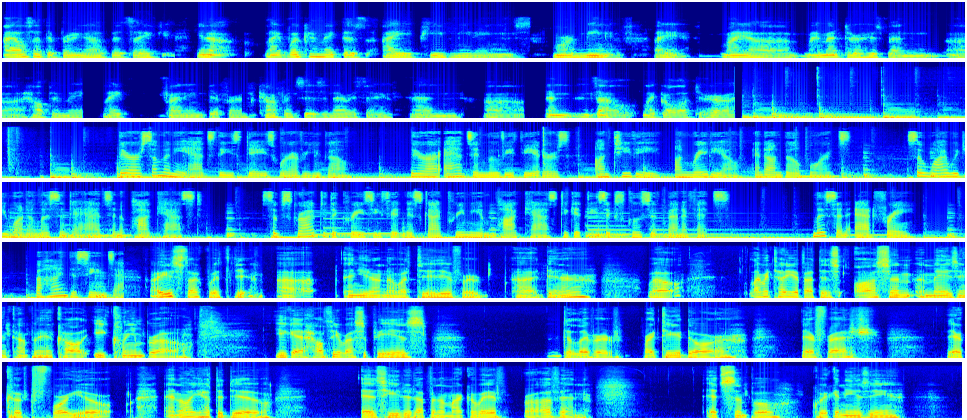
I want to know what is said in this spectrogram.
I also have to bring up, it's like you know, like what can make those IEP meetings more meaningful? Like my uh, my mentor who's been uh, helping me, like finding different conferences and everything, and uh, and it's not like all up to her. There are so many ads these days wherever you go. There are ads in movie theaters, on TV, on radio, and on billboards. So why would you want to listen to ads in a podcast? Subscribe to the Crazy Fitness Guy Premium podcast to get these exclusive benefits. Listen ad free. Behind the scenes. Ad- are you stuck with uh, and you don't know what to do for uh, dinner? Well, let me tell you about this awesome, amazing company called Eat Clean Bro. You get healthy recipes delivered right to your door. They're fresh, they're cooked for you, and all you have to do is heat it up in a microwave or oven. It's simple, quick and easy,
